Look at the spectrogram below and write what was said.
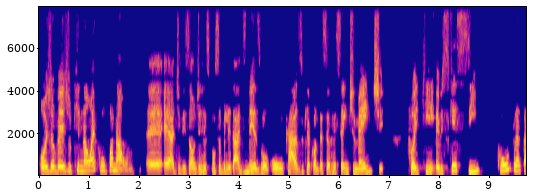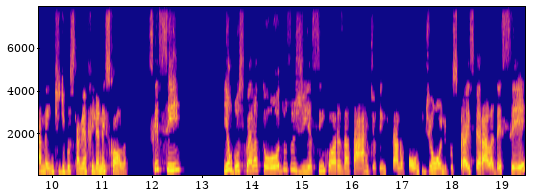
Hoje eu vejo que não é culpa, não. É, é a divisão de responsabilidades mesmo. Um caso que aconteceu recentemente foi que eu esqueci completamente de buscar minha filha na escola. Esqueci. E eu busco ela todos os dias, 5 horas da tarde. Eu tenho que estar no ponto de ônibus para esperá-la descer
